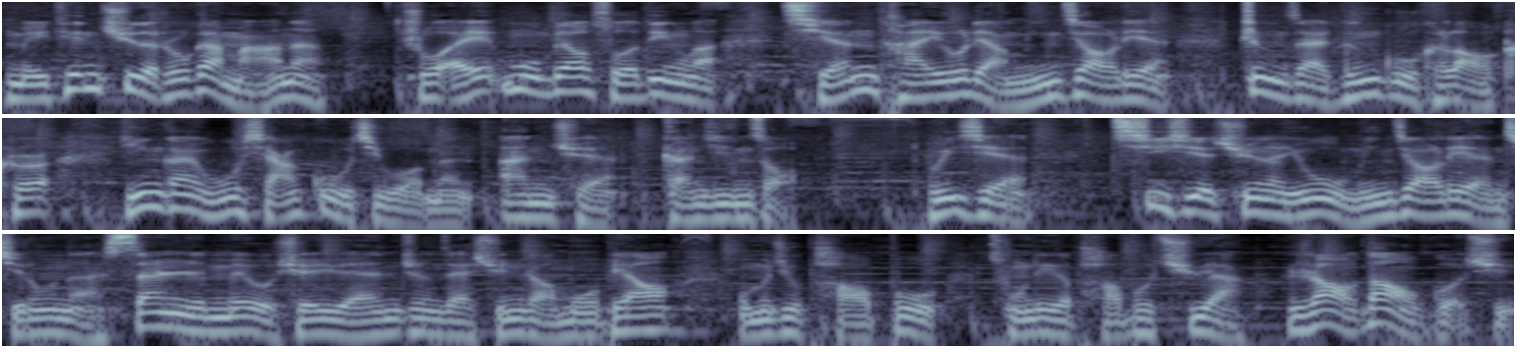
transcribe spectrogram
每天去的时候干嘛呢？说哎，目标锁定了，前台有两名教练正在跟顾客唠嗑，应该无暇顾及我们安全，赶紧走。危险！器械区呢有五名教练，其中呢三人没有学员，正在寻找目标，我们就跑步从这个跑步区啊绕道过去。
